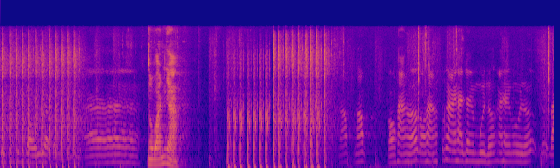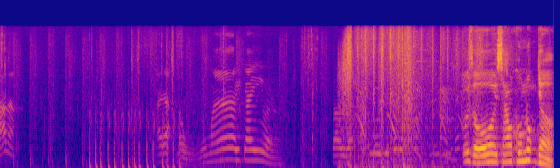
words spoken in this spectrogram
Xin- xin- xin cầu đi ạ. À, à, à, à nó bắn nhỉ nóc. Còn thằng nữa, còn thằng thứ hai 220 nữa, 220 nữa, Nước đá nè. Ai ạ, đủ má cái cây mà. Ôi rồi sao không nốc nhở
